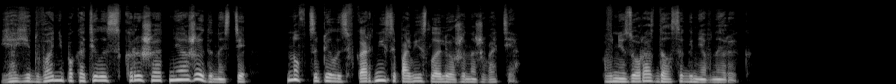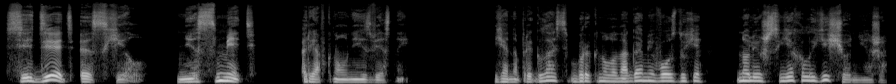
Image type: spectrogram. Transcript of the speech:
Я едва не покатилась с крыши от неожиданности, но вцепилась в карниз и повисла лежа на животе. Внизу раздался гневный рык. «Сидеть, Эсхил! Не сметь!» — рявкнул неизвестный. Я напряглась, брыкнула ногами в воздухе, но лишь съехала еще ниже.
